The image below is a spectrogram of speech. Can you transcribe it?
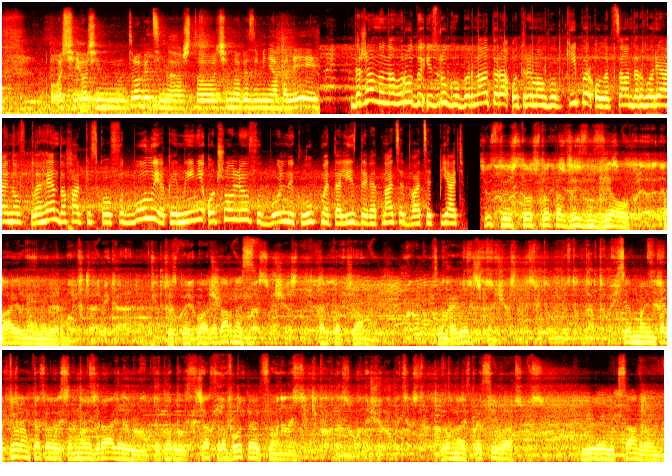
очень, очень трогательно, что очень много за меня болеет. Державну нагороду із рук губернатора отримав голкіпер Олександр Горяйнов, легенда харківського футболу, який нині очолює футбольний клуб Металіст 1925. Чувствую, что что-то в жизни сделал правильное, наверное. Чувствую благодарность харьковчанам, всем болельщикам, Всем моим партнерам, которые со мной играли и которые сейчас работают со мной. Огромное спасибо Юлии Александровне,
